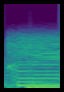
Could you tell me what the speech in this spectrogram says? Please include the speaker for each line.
Speaker 1: Bye.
